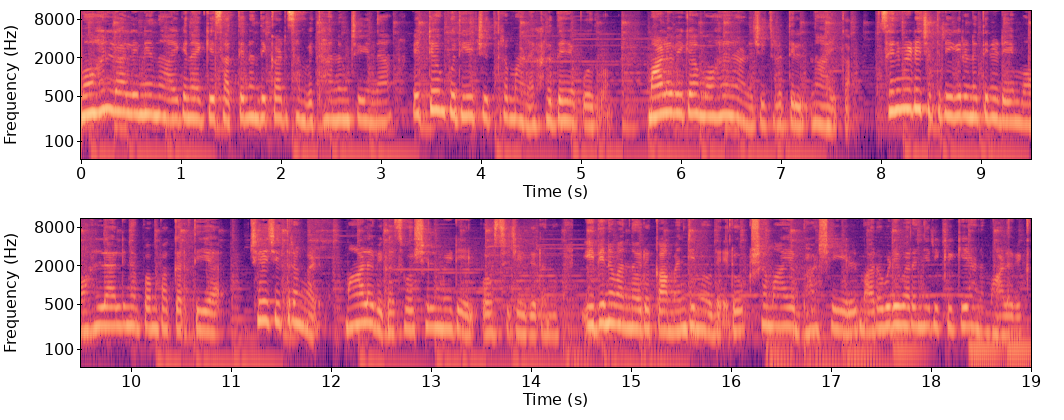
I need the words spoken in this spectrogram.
മോഹൻലാലിനെ നായകനാക്കി സത്യൻ അന്തിക്കാട് സംവിധാനം ചെയ്യുന്ന ഏറ്റവും പുതിയ ചിത്രമാണ് ഹൃദയപൂർവം. മാളവിക മോഹനനാണ് ചിത്രത്തിൽ നായിക. സിനിമയുടെ ചിത്രീകരണത്തിനിടെ മോഹൻലാലിനൊപ്പം പകർത്തിയ ചില ചിത്രങ്ങൾ മാളവിക സോഷ്യൽ മീഡിയയിൽ പോസ്റ്റ് ചെയ്തിരുന്നു. ഇതിന് വന്ന ഒരു കമന്റിനോട് രൂക്ഷമായ ഭാഷയിൽ മറുപടി പറഞ്ഞിരിക്കുകയാണ് മാളവിക.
